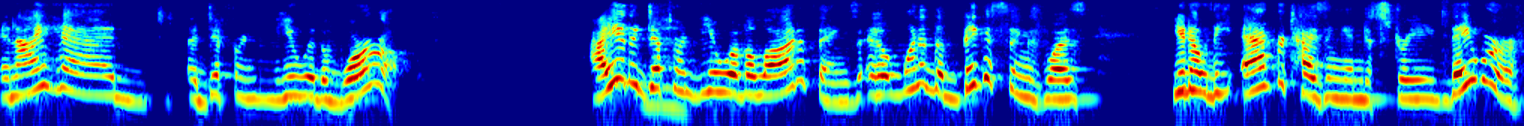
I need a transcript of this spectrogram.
and I had a different view of the world. I had a different yeah. view of a lot of things. Uh, one of the biggest things was, you know, the advertising industry, they were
